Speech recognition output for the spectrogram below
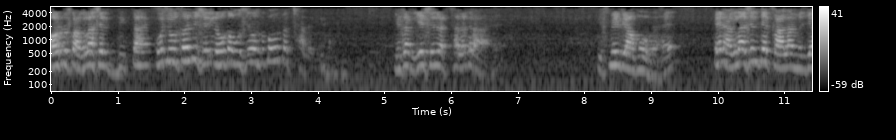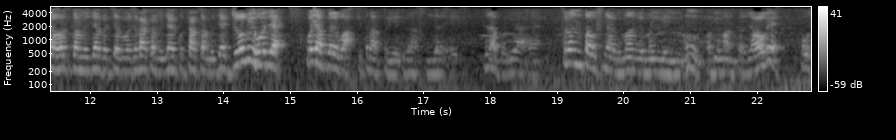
और उसको अगला शरीर दिखता है। वो जो उसका भी शरीर होगा, उसे उसको बहुत अच्छा लगेगा। जैसा ये शरीर अच्छा लग रहा है। इसमें भी अमोह है। लेकिन अगला शरीर चाहे काला मिल जाए, औरत का मिल जाए, बच्चा, बछड़ा का मिल जाए, कुत्ता का मिल जाए, जो भी हो जाए, वही आप करें वाह, कितना प्रिय, कितना सुंदर है, कितना बढ़िया है। तुरंत उसने अभिमान मैं यही हूँ, अभिमान कर जाओगे, और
